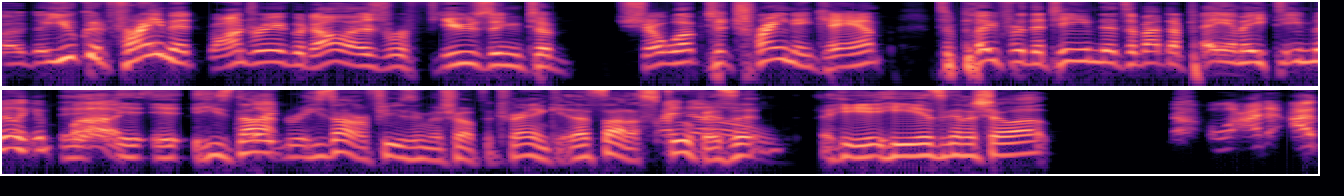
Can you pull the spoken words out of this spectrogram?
uh, you could frame it? Andre Iguodala is refusing to show up to training camp to play for the team that's about to pay him 18 million bucks. It, it, he's not like, he's not refusing to show up to training camp. That's not a scoop, is it? He he is going to show up. I,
